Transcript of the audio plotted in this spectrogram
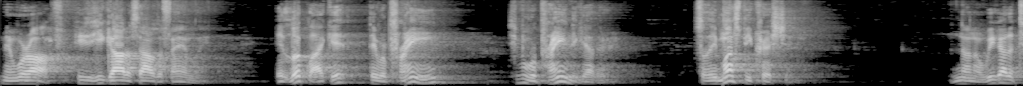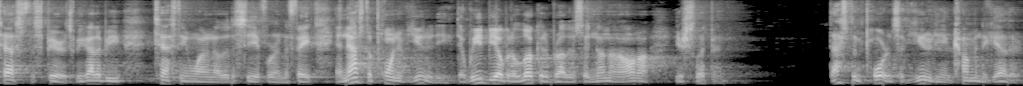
then we're off. He, he got us out of the family. It looked like it. They were praying. People were praying together. So they must be Christian. No, no, we got to test the spirits. We got to be testing one another to see if we're in the faith. And that's the point of unity, that we'd be able to look at a brother and say, no, no, hold on, you're slipping. That's the importance of unity and coming together.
